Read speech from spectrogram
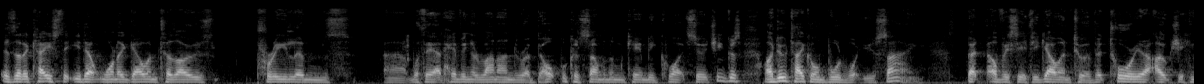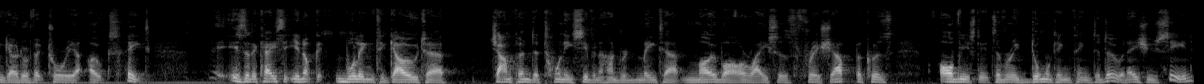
Is it a case that you don't want to go into those prelims uh, without having a run under a belt because some of them can be quite searching? Because I do take on board what you're saying. But obviously, if you go into a Victoria Oaks, you can go to a Victoria Oaks heat. Is it a case that you're not willing to go to jump into 2,700 metre mobile races fresh up? Because obviously, it's a very daunting thing to do. And as you said,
